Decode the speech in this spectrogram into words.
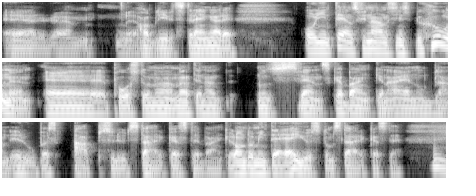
är, eh, har blivit strängare. Och inte ens Finansinspektionen eh, påstår något annat än att de svenska bankerna är nog bland Europas absolut starkaste banker. Om de inte är just de starkaste. Mm.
